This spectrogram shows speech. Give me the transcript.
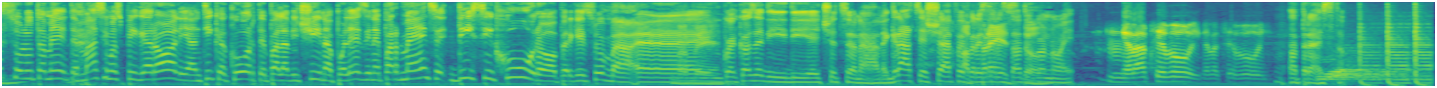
assolutamente. Massimo Spigaroli, antica corte, Pallavicina, Polesine, Parmense, di sicuro, perché insomma è qualcosa di, di, eccezionale. Grazie, chef, a per presto. essere stato con noi. Grazie a voi, grazie a voi. A presto.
